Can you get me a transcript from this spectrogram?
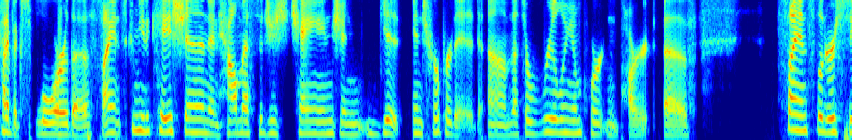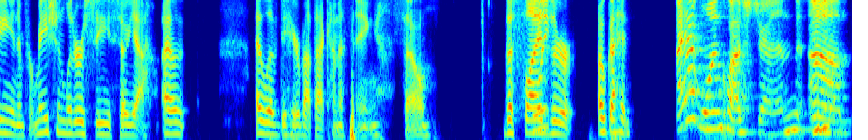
kind of explore the science communication and how messages change and get interpreted um, that's a really important part of science literacy and information literacy so yeah i i love to hear about that kind of thing so the slides are oh go ahead I have one question. Um,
